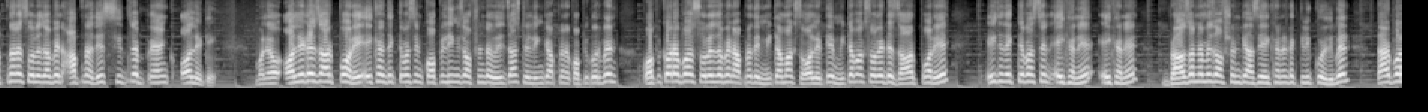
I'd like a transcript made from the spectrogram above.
আপনারা চলে যাবেন আপনাদের সিদ্রা ব্যাংক ওয়ালেটে মানে ওয়ালেটে যাওয়ার পরে এখানে দেখতে পাচ্ছেন কপি লিঙ্ক যে অপশনটা রয়েছে জাস্ট এই লিঙ্কে আপনারা কপি করবেন। কপি করার পর চলে যাবেন আপনাদের মিটামার্কস ওয়ালেটে মিটামার্কস ওয়ালেটে যাওয়ার পরে এই যে দেখতে পাচ্ছেন এইখানে এইখানে ব্রাউজার নামে যে অপশনটি আছে এখানে একটা ক্লিক করে দিবেন। তারপর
